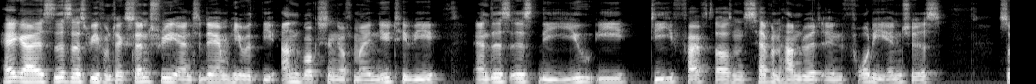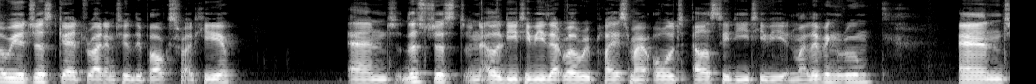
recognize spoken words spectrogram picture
Hey guys, this is SB from Tech Century and today I'm here with the unboxing of my new TV and this is the UED D5700 in 40 inches. So we'll just get right into the box right here. And this is just an LED TV that will replace my old LCD TV in my living room. And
